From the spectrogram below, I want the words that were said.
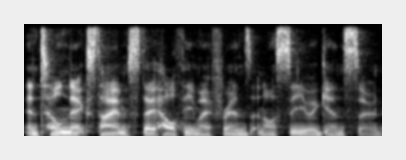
Until next time, stay healthy, my friends, and I'll see you again soon.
